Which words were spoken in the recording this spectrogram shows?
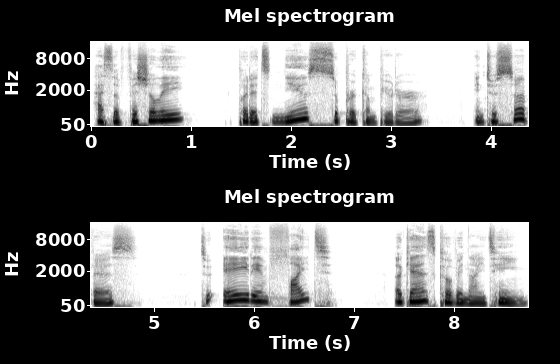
has officially put its new supercomputer into service to aid in fight against COVID-19.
